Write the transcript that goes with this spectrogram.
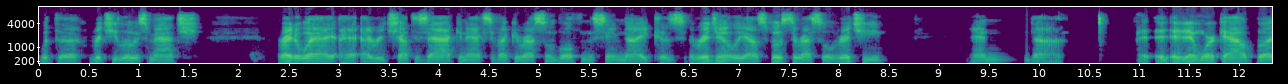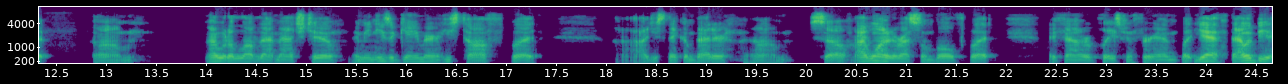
with the Richie Lewis match, right away I, I, reached out to Zach and asked if I could wrestle them both in the same night because originally I was supposed to wrestle Richie, and uh, it, it, didn't work out. But um, I would have loved that match too. I mean, he's a gamer, he's tough, but uh, I just think I'm better. Um, so I wanted to wrestle them both, but they found a replacement for him. But yeah, that would be a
